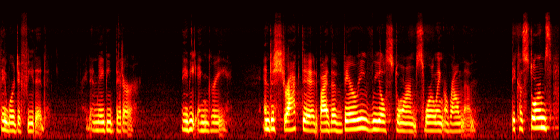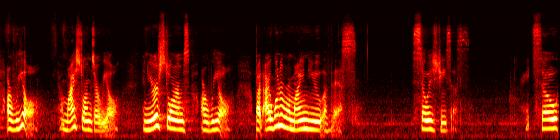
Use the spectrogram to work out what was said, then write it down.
they were defeated, right, and maybe bitter, maybe angry, and distracted by the very real storm swirling around them because storms are real. My storms are real, and your storms are real. But I want to remind you of this. So is Jesus. Right? So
